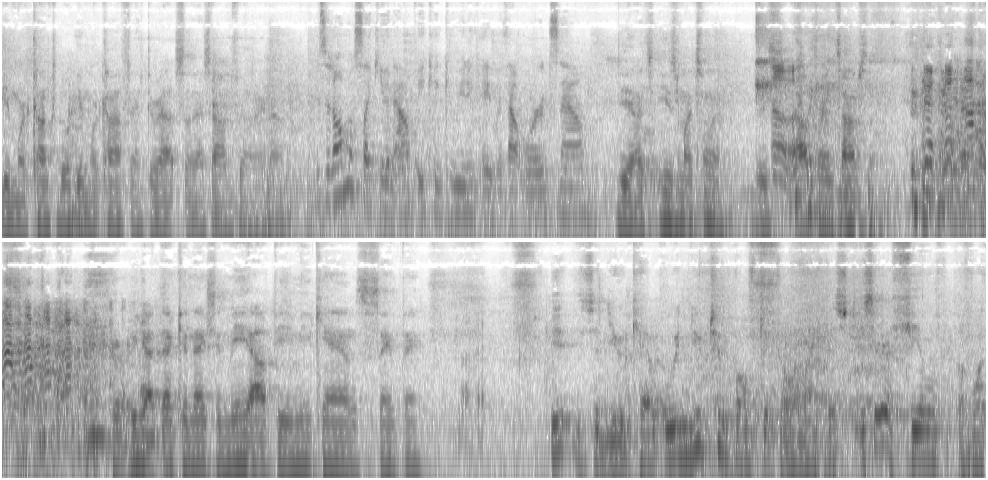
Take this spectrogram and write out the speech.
get more comfortable, get more confident throughout. So that's how I'm feeling right now. Is it almost like you and Alpi can communicate without words now? Yeah, it's, he's my twin. It's Oh. Alfred Thompson. We got that connection. Me, Alpi, me, Cam. It's the same thing. Love You, you said you and Kevin, when you two both get going like this, is there a feel of what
